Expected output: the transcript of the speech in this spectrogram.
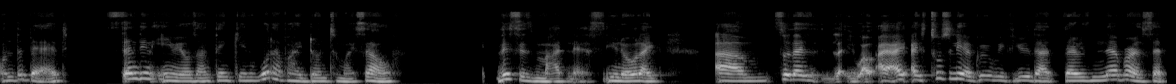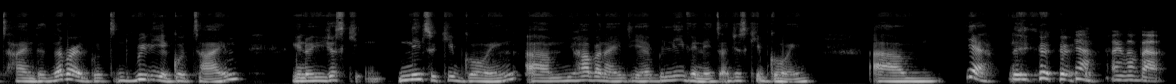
on the bed, sending emails and thinking, what have I done to myself? this is madness, you know, like um so there's I I totally agree with you that there is never a set time. There's never a good really a good time. You know, you just keep, need to keep going. Um, you have an idea, believe in it, and just keep going. Um, yeah. Yeah, I love that.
